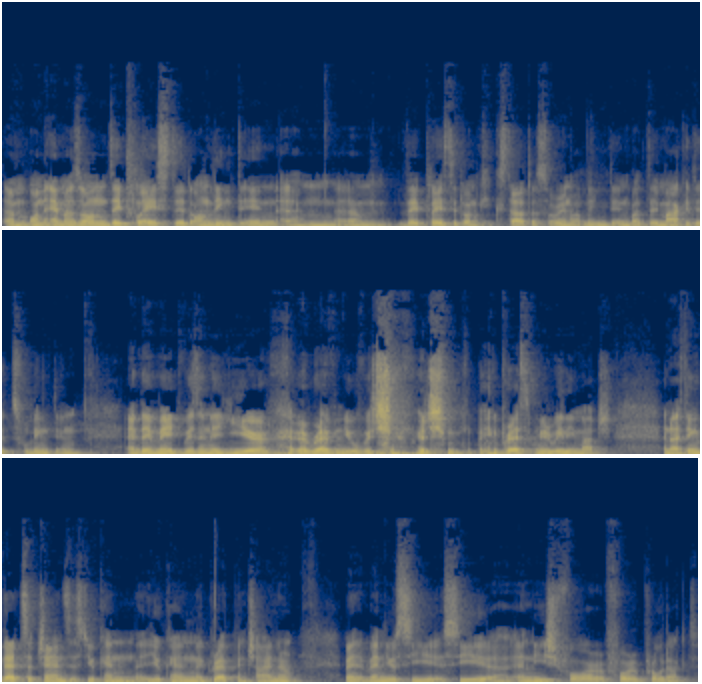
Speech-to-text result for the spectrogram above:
um, on Amazon. They placed it on LinkedIn. Um, um, they placed it on Kickstarter. Sorry, not LinkedIn, but they marketed to LinkedIn, and they made within a year a revenue which which impressed me really much. And I think that's a chances you can you can grab in China when when you see see a, a niche for for a product.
